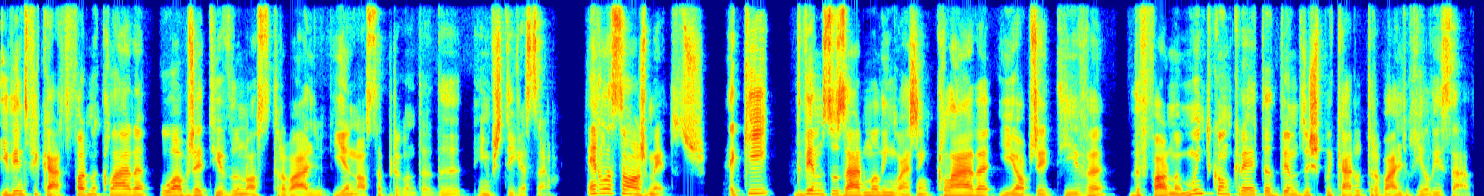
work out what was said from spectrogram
identificar de forma clara o objetivo do nosso trabalho e a nossa pergunta de investigação. Em relação aos métodos, aqui devemos usar uma linguagem clara e objetiva. De forma muito concreta, devemos explicar o trabalho realizado,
